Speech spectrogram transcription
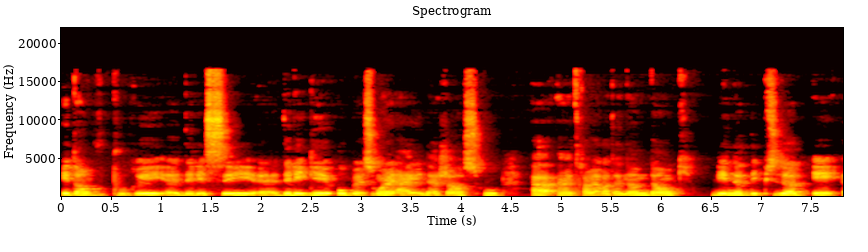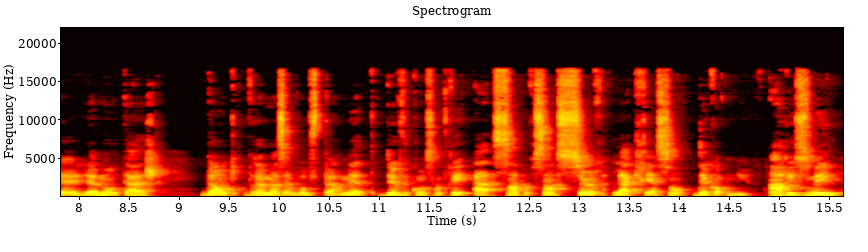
Et donc, vous pourrez euh, délaisser, euh, déléguer au besoin à une agence ou à un travailleur autonome, donc les notes d'épisode et le montage. Donc, vraiment, ça va vous permettre de vous concentrer à 100% sur la création de contenu. En résumé,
